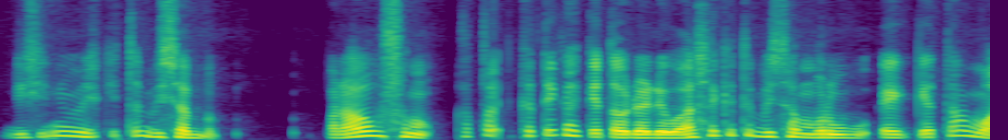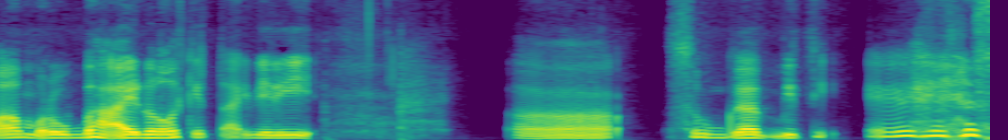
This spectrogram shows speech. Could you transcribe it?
Di sini kita bisa padahal ketika kita udah dewasa kita bisa merubah eh, kita malah merubah idol kita jadi uh, Suga BTS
